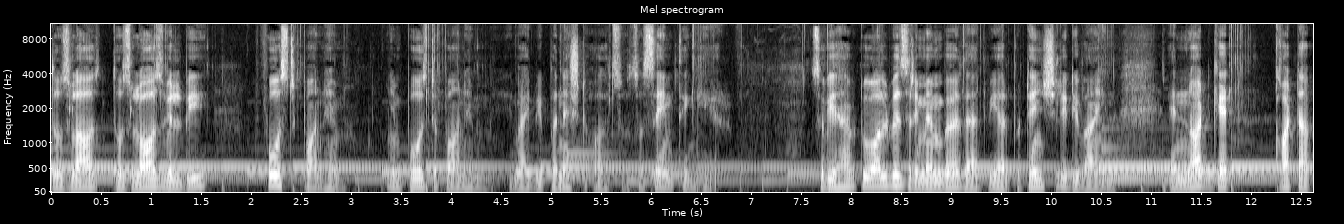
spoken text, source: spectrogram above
those laws, those laws will be forced upon him, imposed upon him. He might be punished also. So, same thing here. So we have to always remember that we are potentially divine and not get caught up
